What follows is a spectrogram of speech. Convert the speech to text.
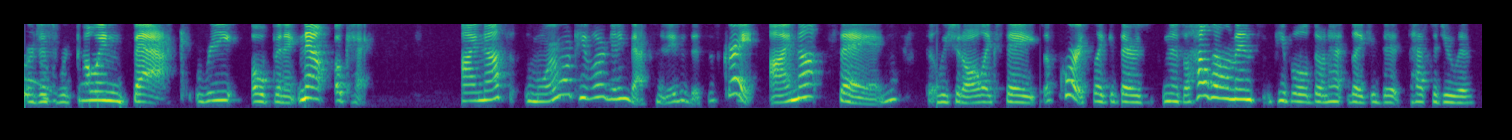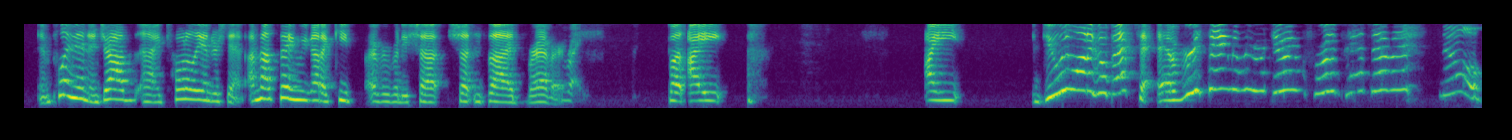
or just we're going back, reopening. Now, okay. I'm not more and more people are getting vaccinated. This is great. I'm not saying that we should all like stay of course like there's mental health elements people don't have like that has to do with employment and jobs and i totally understand i'm not saying we got to keep everybody shut shut inside forever right. but i i do we want to go back to everything that we were doing before the pandemic? No.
